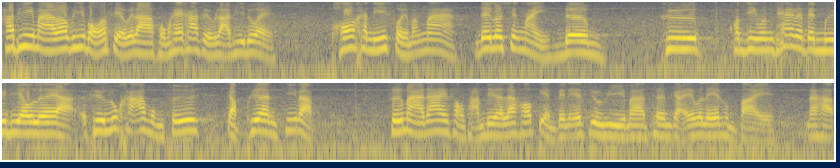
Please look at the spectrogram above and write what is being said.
ถ้าพี่มาแล้วพี่บอกว่าเสียเวลา ผมให้ค่าเสียเวลาพี่ด้วย เพราะคันนี้สวยมากๆ ได้รถเชียงใหม่เดิม คือความจริงมันแทบจะเป็นมือเดียวเลยอะ่ะ คือลูกค้าผมซื้อกับเพื่อนที่แบบ ซื้อมาได้ 2-3 เดือนแล้วเขาเปลี่ยนเป็น SUV มาเทิร์นกับเอเวอเรสต์ผมไปนะครับ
